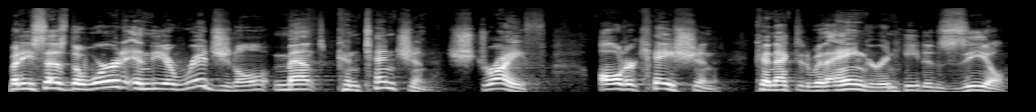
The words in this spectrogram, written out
But he says the word in the original meant contention, strife, altercation, connected with anger and heated zeal.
